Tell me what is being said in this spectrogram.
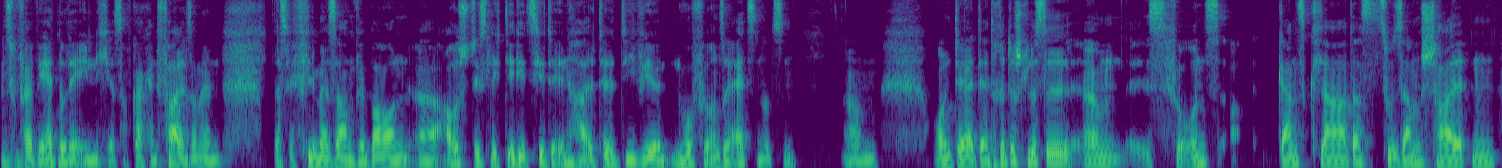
mhm. zu verwerten oder ähnliches. Auf gar keinen Fall, sondern dass wir vielmehr sagen, wir bauen äh, ausschließlich dedizierte Inhalte, die wir nur für unsere Ads nutzen. Ähm, und der, der dritte Schlüssel ähm, ist für uns ganz klar das Zusammenschalten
